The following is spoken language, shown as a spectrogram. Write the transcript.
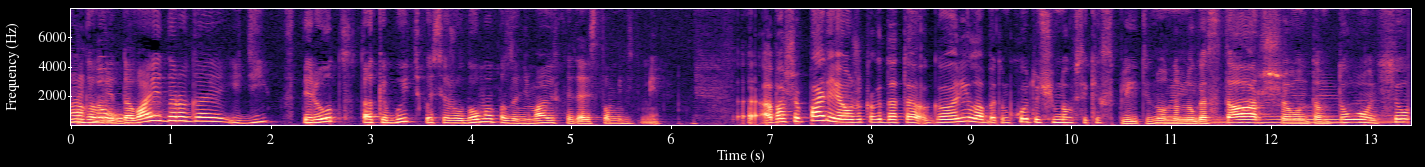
Он говорит, Ну, давай, дорогая, иди вперед, так и быть, посижу дома, позанимаюсь хозяйством и детьми. О вашей паре я уже когда-то говорила об этом. Ходит очень много всяких сплетен. Он намного старше, он там то, он все.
